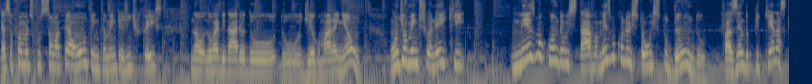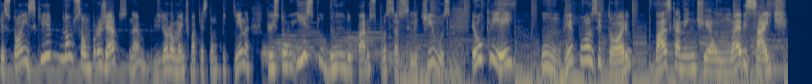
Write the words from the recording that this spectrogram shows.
Essa foi uma discussão até ontem também que a gente fez no, no webinário do, do Diego Maranhão, onde eu mencionei que mesmo quando eu estava, mesmo quando eu estou estudando, fazendo pequenas questões que não são projetos, né? Geralmente uma questão pequena que eu estou estudando para os processos seletivos, eu criei um repositório, basicamente é um website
